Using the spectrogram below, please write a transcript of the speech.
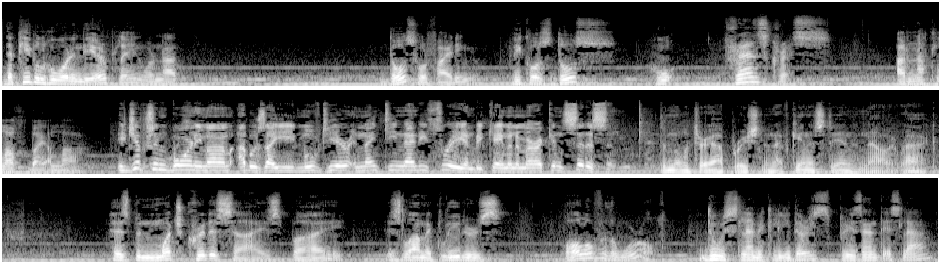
The people who were in the airplane were not those who are fighting you, because those who transgress are not loved by Allah. Egyptian born Imam Abu Zaid moved here in 1993 and became an American citizen. The military operation in Afghanistan and now Iraq has been much criticized by Islamic leaders all over the world. Do Islamic leaders present Islam?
